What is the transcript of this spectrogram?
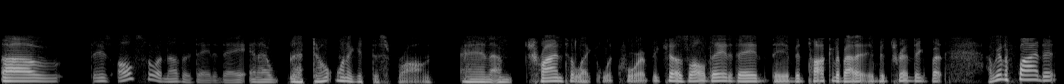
Uh, there's also another day today, and I, I don't want to get this wrong, and I'm trying to like look for it because all day today they have been talking about it, it's been trending, but I'm gonna find it.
